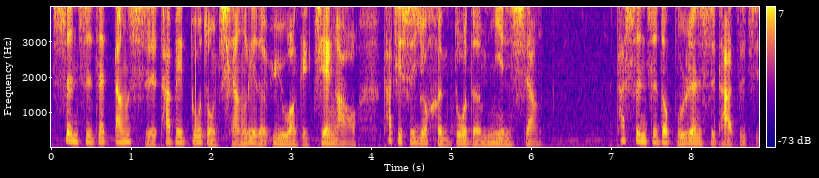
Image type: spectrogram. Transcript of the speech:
甚至在当时他被多种强烈的欲望给煎熬，他其实有很多的面相，他甚至都不认识他自己，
